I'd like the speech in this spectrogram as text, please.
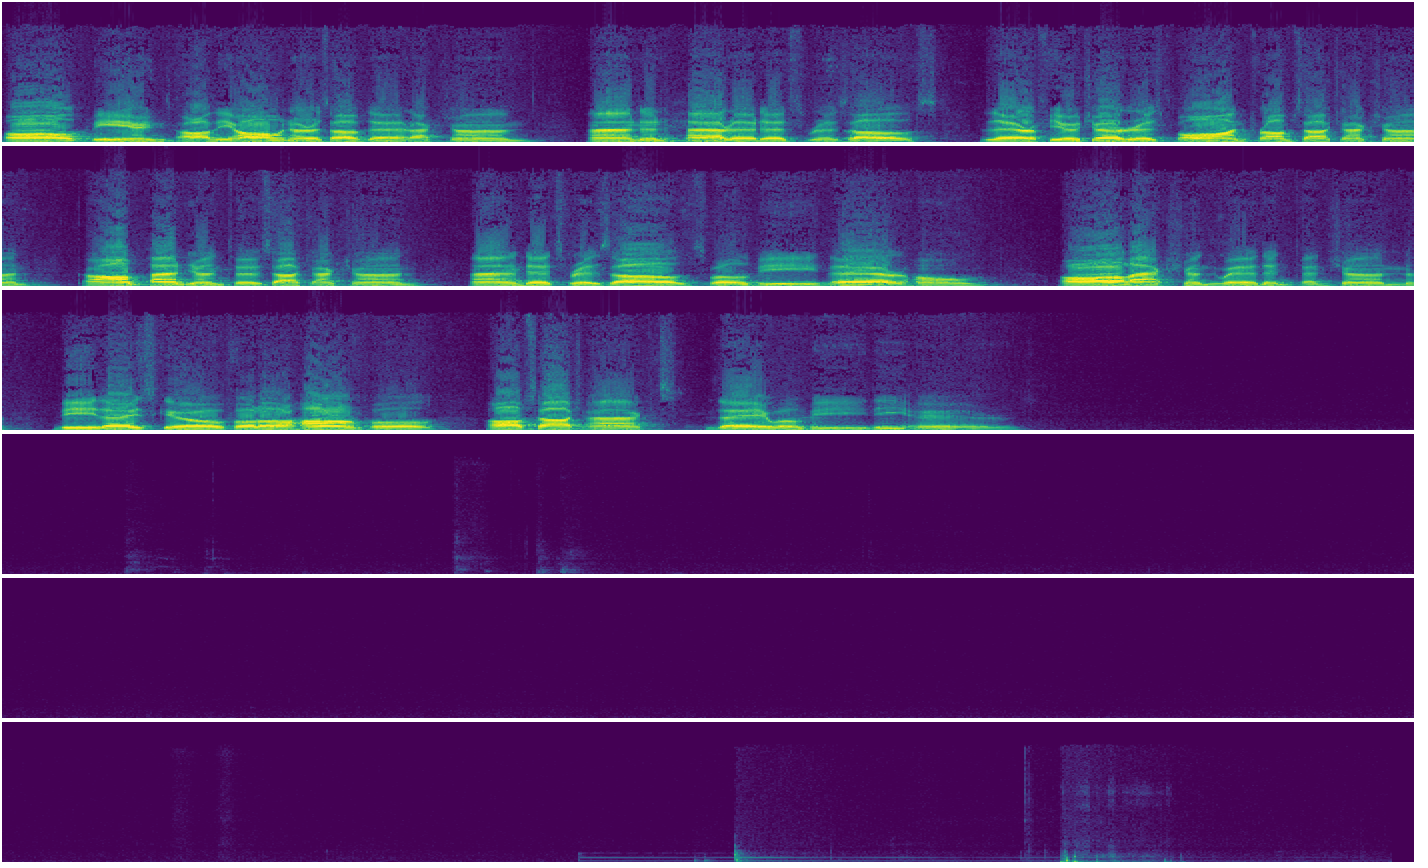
All beings are the owners of their action and inherit its results. Their future is born from such action, companion to such action, and its results will be their home. All actions with intention, be they skillful or harmful, of such acts they will be the heirs.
